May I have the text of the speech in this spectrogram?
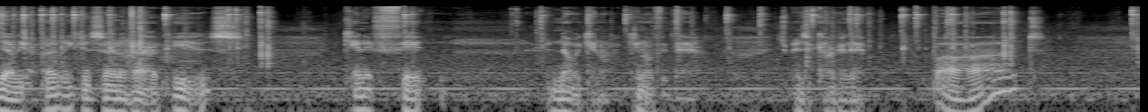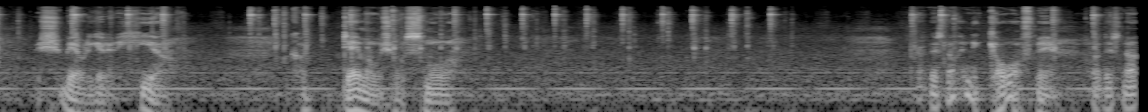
Now the only concern I have is, can it fit? No, it cannot. It cannot fit there. Which means it can't go there. But we should be able to get it here. Damn, I wish it was smaller. There's nothing to go off, man. Like, there's no...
